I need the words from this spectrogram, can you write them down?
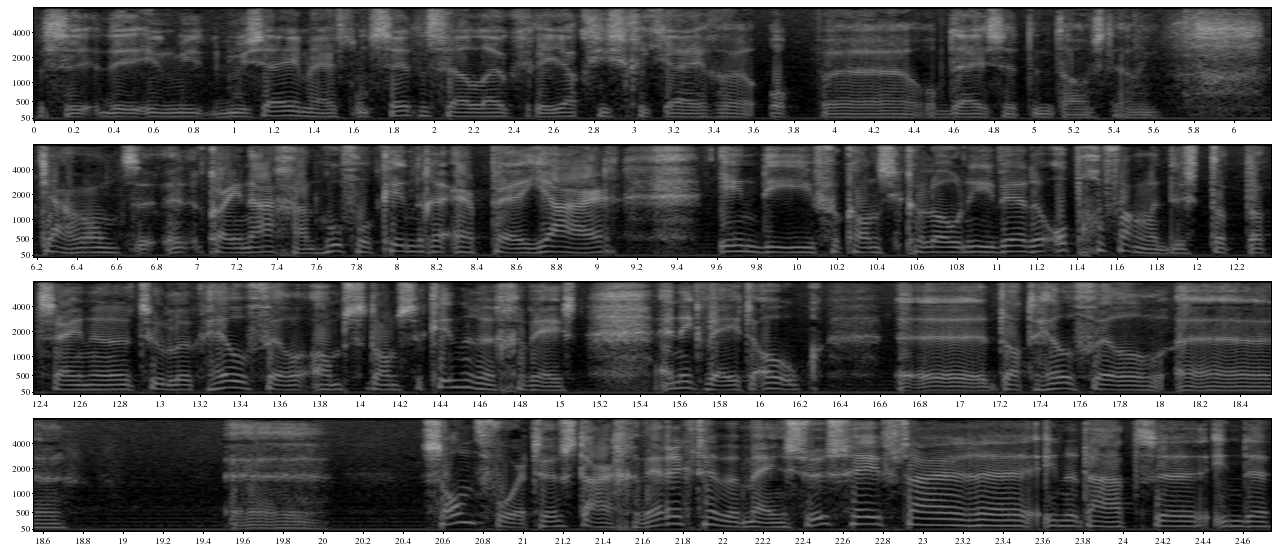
Dus de, het museum heeft ontzettend veel leuke reacties gekregen op, op deze tentoonstelling. Ja, want kan je nagaan hoeveel kinderen er per jaar in die vakantiekolonie werden opgevangen. Dus dat, dat zijn er natuurlijk heel veel Amsterdamse kinderen geweest. En ik weet ook dat heel veel Zandvoorters daar gewerkt hebben. Mijn zus heeft daar eh, inderdaad eh, in de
